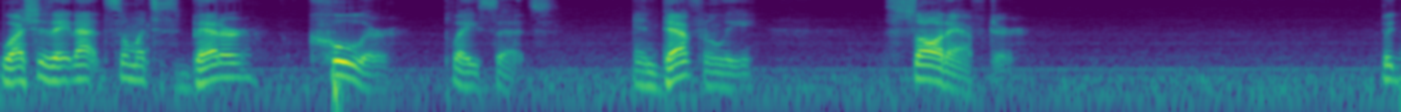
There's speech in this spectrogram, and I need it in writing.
well, I should say not so much as better, cooler play sets, and definitely sought after. But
